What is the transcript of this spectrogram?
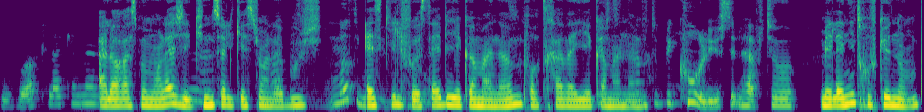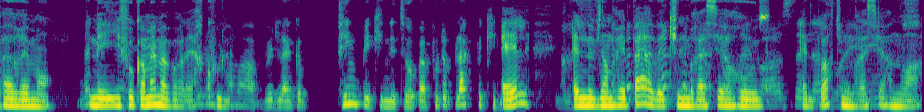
to work like a man? Alors à ce moment-là, j'ai qu'une seule question à la bouche. Est-ce qu'il faut s'habiller comme un homme pour travailler comme un homme? Mélanie trouve que non, pas vraiment. Mais il faut quand même avoir l'air cool. Come up with like a pink bikini top. I put a black bikini. Elle, elle ne viendrait pas avec une brassière rose. Elle porte une brassière noire.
